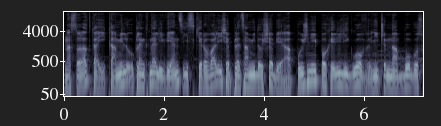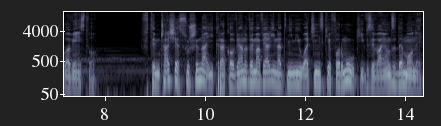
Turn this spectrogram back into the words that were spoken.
Nastolatka i Kamil uklęknęli więc i skierowali się plecami do siebie, a później pochylili głowy niczym na błogosławieństwo. W tym czasie Suszyna i Krakowian wymawiali nad nimi łacińskie formułki, wzywając demony.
